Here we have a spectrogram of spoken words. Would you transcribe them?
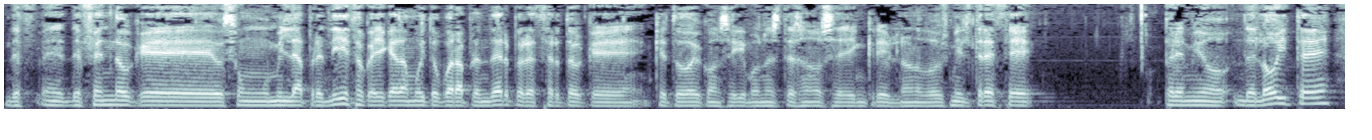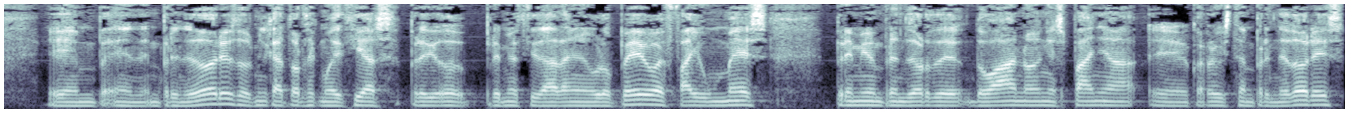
defendo eh, que eu son un humilde aprendiz, o que lle queda moito por aprender, pero é certo que, que todo o que conseguimos nestes anos é increíble. No 2013 Premio Deloitte, en, en Emprendedores, 2014, como decías, Premio, premio Ciudadano Europeo, e fai un mes Premio Emprendedor de, do Ano en España, eh, coa revista Emprendedores.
